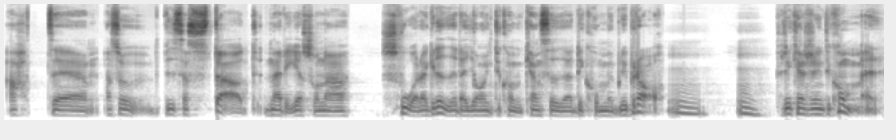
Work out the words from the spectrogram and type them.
att eh, alltså, visa stöd när det är såna svåra grejer där jag inte kom, kan säga att det kommer bli bra. För det kanske inte kommer.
